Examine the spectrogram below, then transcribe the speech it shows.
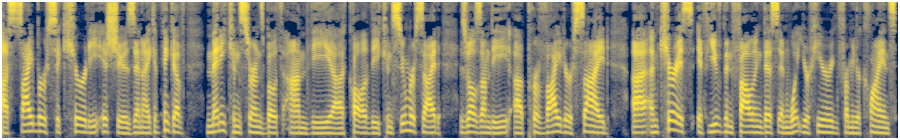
uh, cybersecurity issues. And I can think of many concerns both on the uh, call of the consumer side as well as on the uh, provider side. Uh, I'm curious if you've been following this and what you're hearing from your clients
